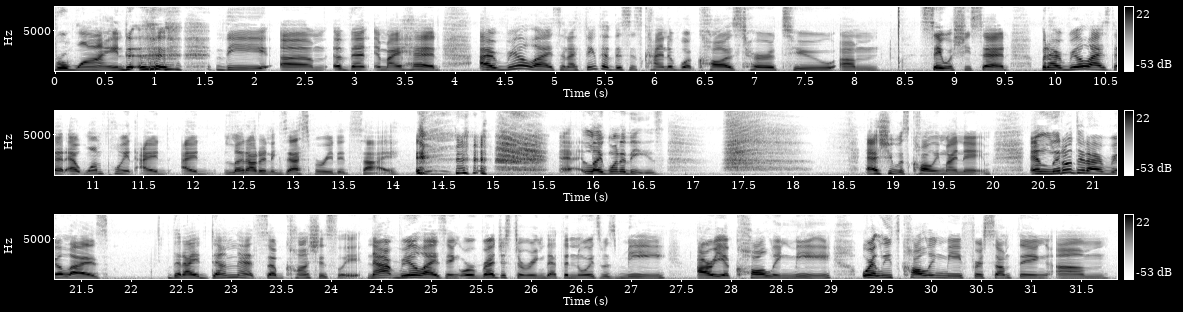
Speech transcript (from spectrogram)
rewind the um, event in my head, I realized, and I think that this is kind of what caused her to um, say what she said, but I realized that at one point I I let out an exasperated sigh, like one of these, as she was calling my name, and little did I realize that I had done that subconsciously, not realizing or registering that the noise was me Aria calling me, or at least calling me for something um,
